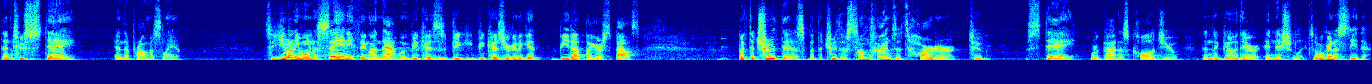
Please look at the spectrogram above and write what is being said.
than to stay in the promised land. So you don't even want to say anything on that one because, because you're going to get beat up by your spouse. But the truth is, but the truth is sometimes it's harder to stay where God has called you than to go there initially. So we're going to see that.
